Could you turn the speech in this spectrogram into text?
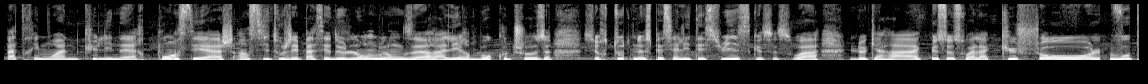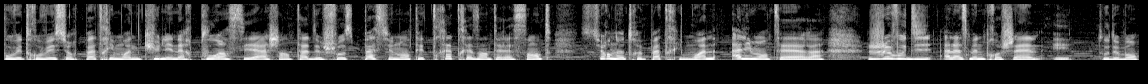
patrimoineculinaire.ch, un site où j'ai passé de longues longues heures à lire beaucoup de choses sur toutes nos spécialités suisses, que ce soit le carac, que ce soit la cuchole. Vous pouvez trouver sur patrimoineculinaire.ch un tas de choses passionnantes et très très intéressantes sur notre patrimoine alimentaire. Je vous dis à la semaine prochaine et tout de bon.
